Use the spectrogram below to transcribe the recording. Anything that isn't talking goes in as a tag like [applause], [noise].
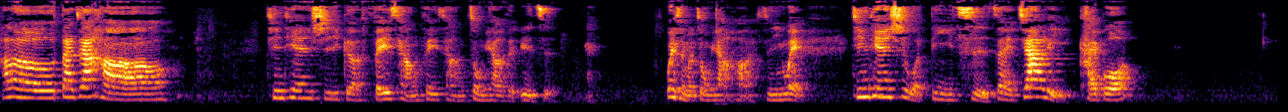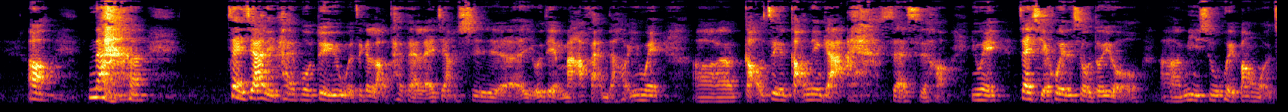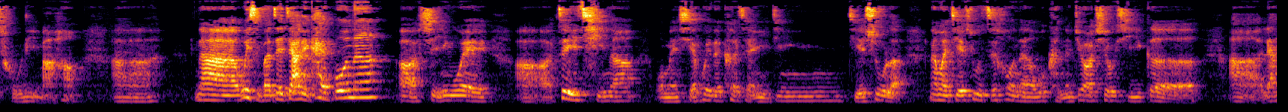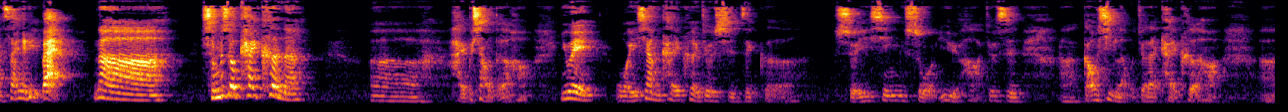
Hello，大家好，今天是一个非常非常重要的日子。为什么重要哈？是因为今天是我第一次在家里开播。哦，那。在家里开播，对于我这个老太太来讲是有点麻烦的哈，因为呃搞这个搞那个，哎呀，实在是哈，因为在协会的时候都有啊、秘书会帮我处理嘛哈啊、那为什么在家里开播呢？呃，是因为啊、这一期呢，我们协会的课程已经结束了，那么结束之后呢，我可能就要休息一个啊、两三个礼拜，那什么时候开课呢？呃，还不晓得哈。因为我一向开课就是这个随心所欲哈，就是啊、高兴了我就来开课哈，呃、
